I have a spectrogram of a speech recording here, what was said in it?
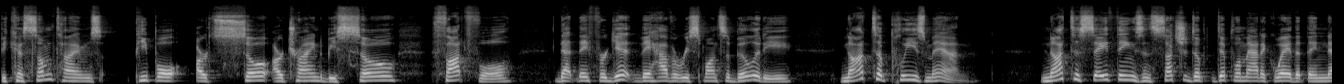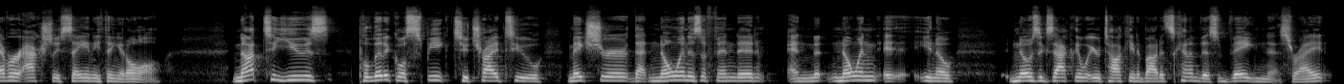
Because sometimes people are so are trying to be so thoughtful that they forget they have a responsibility not to please man, not to say things in such a di- diplomatic way that they never actually say anything at all, not to use political speak to try to make sure that no one is offended and no one, eh, you know, knows exactly what you're talking about. It's kind of this vagueness, right?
